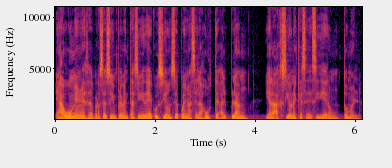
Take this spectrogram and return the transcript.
aún en ese proceso de implementación y de ejecución se pueden hacer ajustes al plan y a las acciones que se decidieron tomar.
